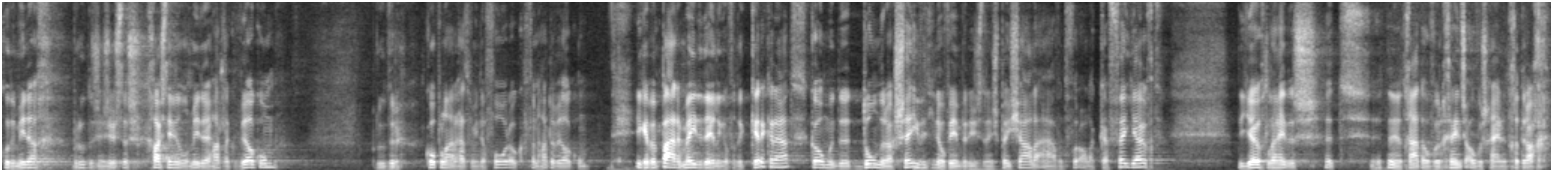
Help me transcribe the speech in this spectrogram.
Goedemiddag, broeders en zusters. Gasten in ons midden, hartelijk welkom. Broeder Koppelaar gaat vanmiddag voor, ook van harte welkom. Ik heb een paar mededelingen van de kerkraad. Komende donderdag 17 november is er een speciale avond voor alle caféjeugd. De jeugdleiders, het, het, gaat over grensoverschrijdend gedrag.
